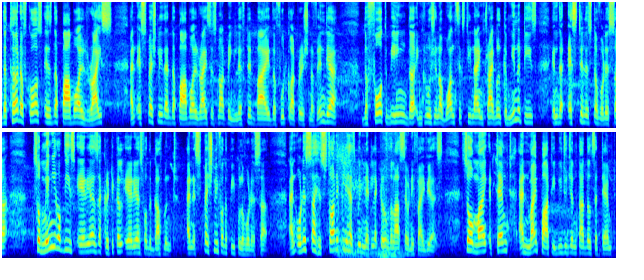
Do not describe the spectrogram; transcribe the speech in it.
The third, of course, is the parboiled rice, and especially that the parboiled rice is not being lifted by the Food Corporation of India. The fourth being the inclusion of 169 tribal communities in the ST list of Odisha. So many of these areas are critical areas for the government and especially for the people of Odisha. And Odisha historically has been neglected over the last 75 years. So my attempt and my party, Biju Janata Dal's attempt,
